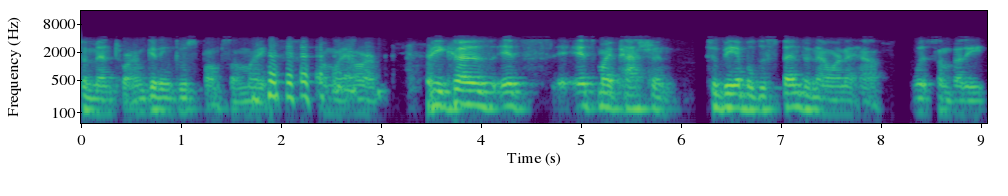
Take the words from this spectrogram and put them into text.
to mentor. I'm getting goosebumps on my on my arm. Because it's it's my passion to be able to spend an hour and a half with somebody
